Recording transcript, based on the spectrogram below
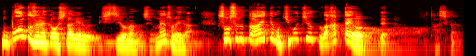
もうポンと背中を押してあげる必要なんですよね、それが。そうすると相手も気持ちよく分かったよって。確かに。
